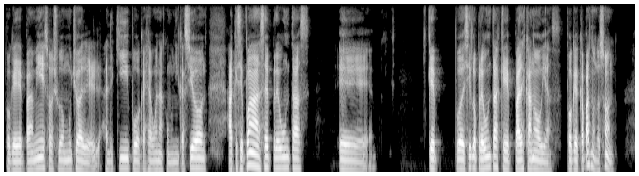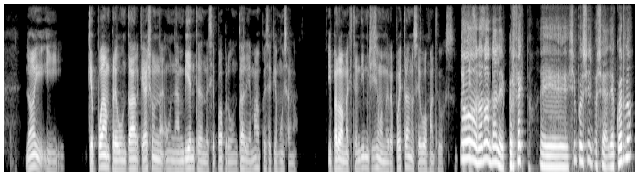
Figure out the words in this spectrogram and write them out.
Porque para mí eso ayuda mucho al, equipo, a que haya buena comunicación, a que se puedan hacer preguntas, eh, que puedo decirlo, preguntas que parezcan obvias, porque capaz no lo son, ¿no? Y, que puedan preguntar, que haya un ambiente donde se pueda preguntar y demás, parece que es muy sano. Y perdón, me extendí muchísimo en mi respuesta, no sé vos, Mateus. No, no, no, dale, perfecto. Eh, 100%, o sea, de acuerdo.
